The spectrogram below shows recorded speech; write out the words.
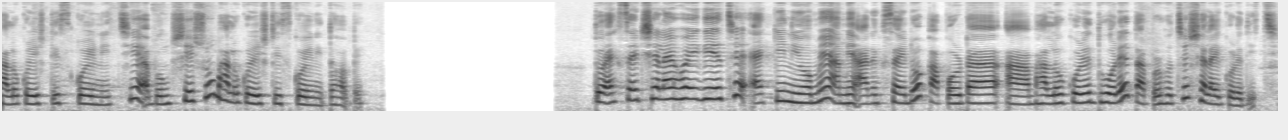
ভালো করে স্টিচ করে নিচ্ছি এবং শেষও ভালো করে স্টিচ করে নিতে হবে। তো এক সাইড সেলাই হয়ে গিয়েছে, একই নিয়মে আমি আরেক সাইডও কাপড়টা ভালো করে ধরে তারপর হচ্ছে সেলাই করে দিচ্ছি।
